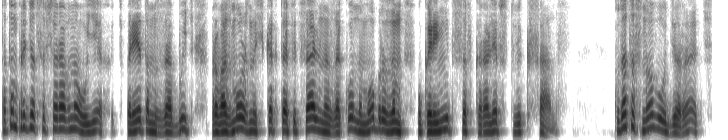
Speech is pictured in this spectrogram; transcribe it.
Потом придется все равно уехать, при этом забыть про возможность как-то официально, законным образом укорениться в королевстве Ксанф. Куда-то снова удирать,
